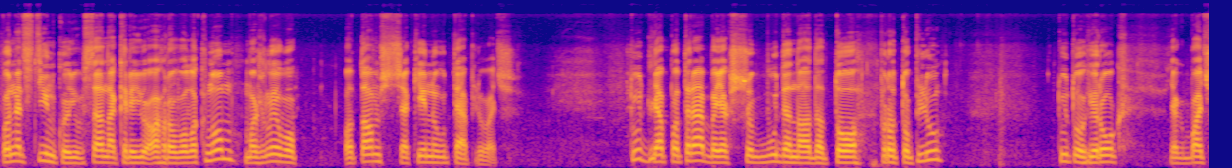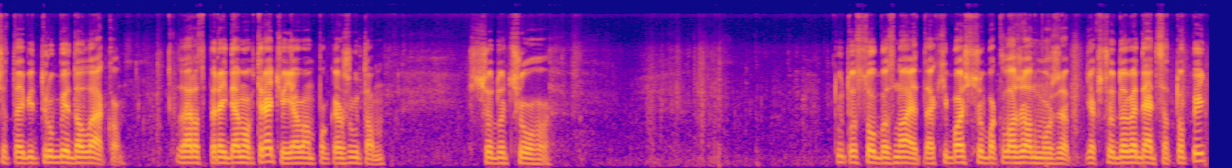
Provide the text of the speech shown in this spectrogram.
понад стінкою все накрию агроволокном, можливо, отам ще кину утеплювач. Тут для потреби, якщо буде треба, то протоплю. Тут огірок, як бачите, від труби далеко. Зараз перейдемо в третю, я вам покажу там що до чого. Тут особо, знаєте, хіба що баклажан може, якщо доведеться топити,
